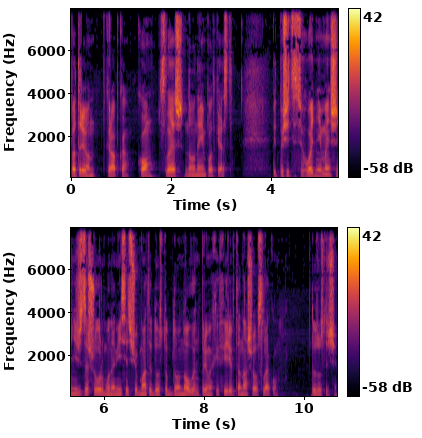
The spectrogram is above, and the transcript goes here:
patreon.com nonamepodcast Підпишіться сьогодні менше, ніж за шаурму на місяць, щоб мати доступ до оновлень, прямих ефірів та нашого слеку. До зустрічі!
